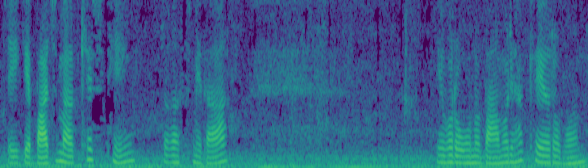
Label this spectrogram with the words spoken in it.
이제 이게 마지막 캐스팅 들어갔습니다. 이거로 오늘 마무리 할게요, 여러분.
